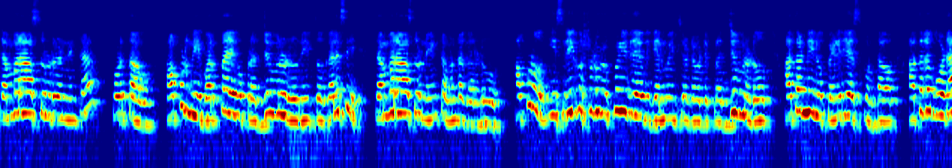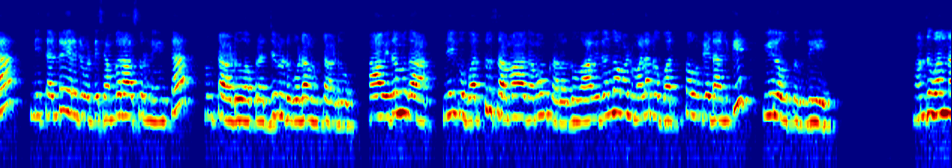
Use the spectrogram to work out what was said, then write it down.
శంబరాసురుడు ఇంట కొడతావు. అప్పుడు నీ భర్త యొక్క ప్రద్యుమ్నుడు నీతో కలిసి శంబరాసురుని ఇంట ఉండగలడు. అప్పుడు ఈ శ్రీకృష్ణుడు రుక్మిణీదేవికి జన్మించినటువంటి ప్రద్యుమ్నుడు అతడిని నువ్వు పెళ్ళి చేసుకుంటావు. అతడు కూడా నీ తండ్రి అయినటువంటి శంబరాసురుని ఇంట ఉంటాడు. ఆ ప్రద్యుమ్నుడు కూడా ఉంటాడు. ఆ విధముగా నీకు భర్తృ సమాగమం కలదు. ఆ విధంగా మళ్ళీ నువ్వు భర్తతో ఉండడానికి వీలవుతుంది. అందువలన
